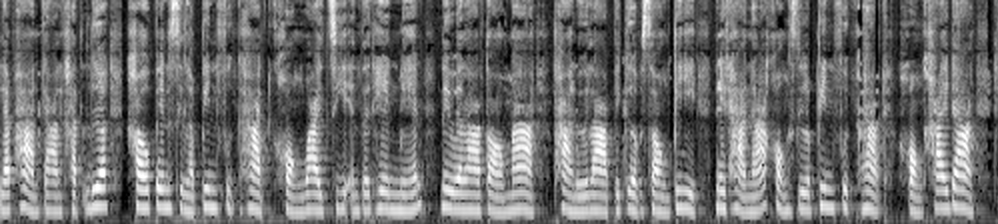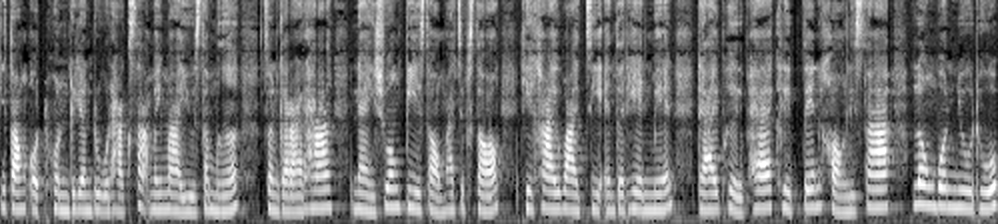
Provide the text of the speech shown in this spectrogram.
และผ่านการคัดเลือกเขาเป็นศิลปินฝึกหัดของ YG Entertainment ในเวลาต่อมา ผ่านเวลาไปเกือบ 2 ปี ในฐานะของศิลปินฝึกหัดของค่ายดังที่ต้องอดทนเรียนรู้ทักษะใหม่ๆอยู่เสมอ จนกระทั่งในช่วงปี 2012 ที่ค่าย YG Entertainment ได้เผยแพร่คลิปเต้นของลิซ่าลงบน YouTube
